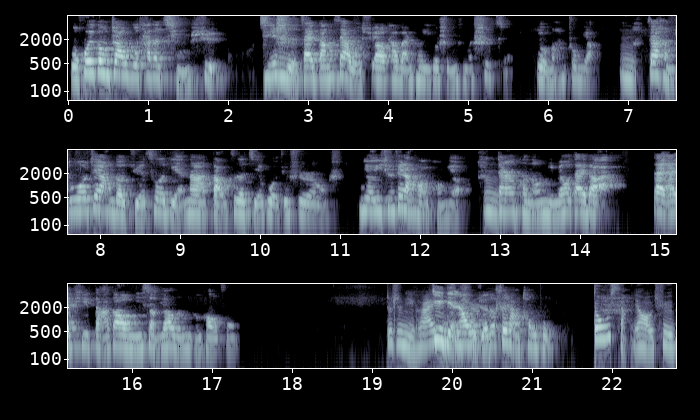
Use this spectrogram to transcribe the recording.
我会更照顾他的情绪，即使在当下我需要他完成一个什么什么事情，对我们很重要。嗯，在很多这样的决策点，那导致的结果就是你有一群非常好的朋友，嗯，但是可能你没有带到带 IP 达到你想要的那个高峰，就是你和 IP 这一点让我觉得非常痛苦，都想要去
